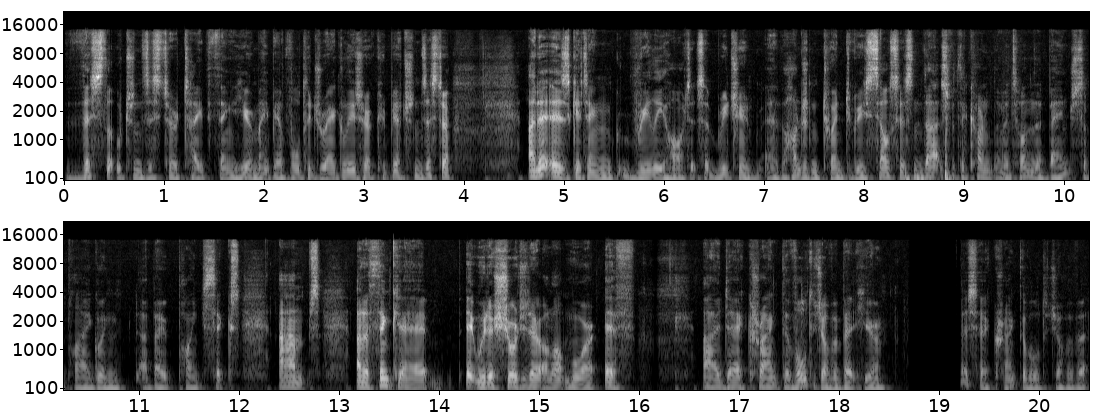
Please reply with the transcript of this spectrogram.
this little transistor type thing here. It might be a voltage regulator, could be a transistor. And it is getting really hot. It's reaching 120 degrees Celsius, and that's with the current limit on the bench supply going about 0.6 amps. And I think uh, it would have shorted out a lot more if I'd uh, cranked the voltage up a bit here. Let's uh, crank the voltage up a bit.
